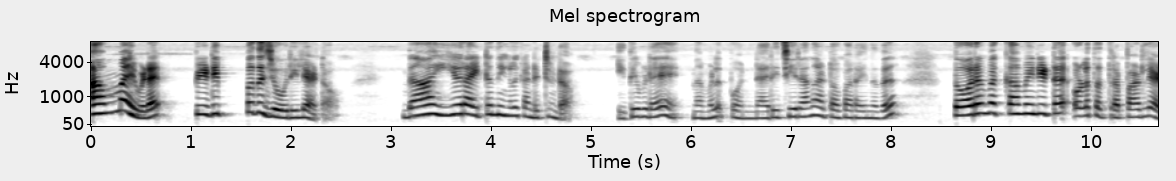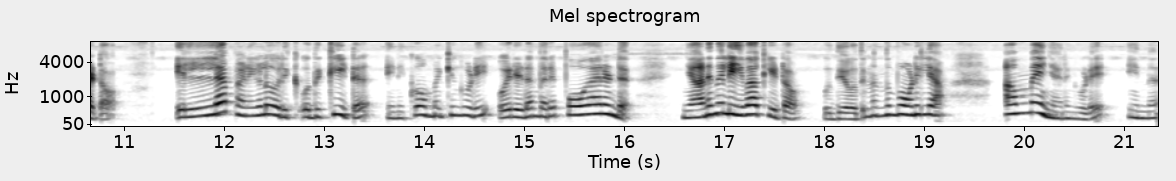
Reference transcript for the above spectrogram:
അമ്മ ഇവിടെ പിടിപ്പത് ജോലിയിലാട്ടോ ദാ ഈ ഒരു ഐറ്റം നിങ്ങൾ കണ്ടിട്ടുണ്ടോ? ഇതിവിടെ നമ്മൾ പൊന്നാരി ചീര എന്നാട്ടോ പറയുന്നത്. തോരൻ വെക്കാൻ വേണ്ടിയിട്ട് ഉള്ള തത്രപ്പാടിലാട്ടോ എല്ലാ പണികളും ഒരു ഒതുക്കിയിട്ട് എനിക്കും അമ്മയ്ക്കും കൂടി ഒരിടം വരെ പോകാനുണ്ട്. ഞാനിന്ന് ലീവാക്കിയിട്ടോ ഉദ്യോഗത്തിനൊന്നും പോണില്ല. അമ്മയും ഞാനും കൂടെ ഇന്ന്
